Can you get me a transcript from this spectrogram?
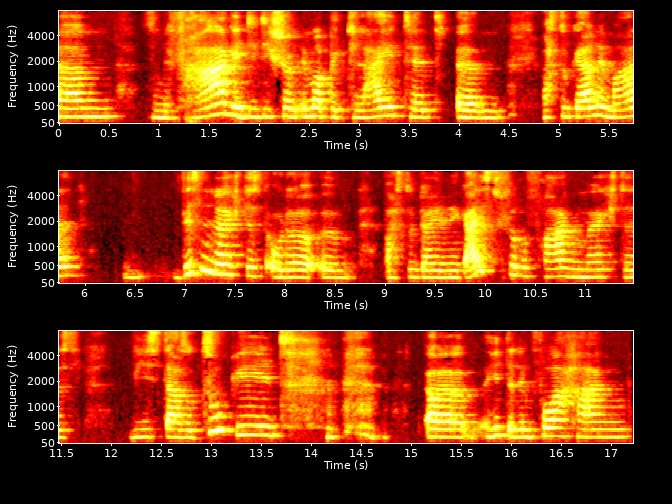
ähm, so eine Frage, die dich schon immer begleitet, ähm, was du gerne mal wissen möchtest oder ähm, was du deine Geistführer fragen möchtest, wie es da so zugeht äh, hinter dem Vorhang.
